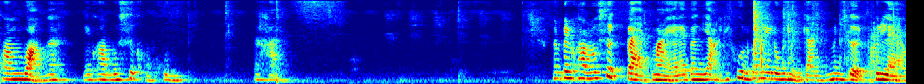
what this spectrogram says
ความหวังอะในความรู้สึกของคุณนะคะ มันเป็นความรู้สึกแปลกใหม่อะไรบางอย่างที่คุณก็ไม่รู้เหมือนกันที่มันเกิดขึ้นแล้ว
